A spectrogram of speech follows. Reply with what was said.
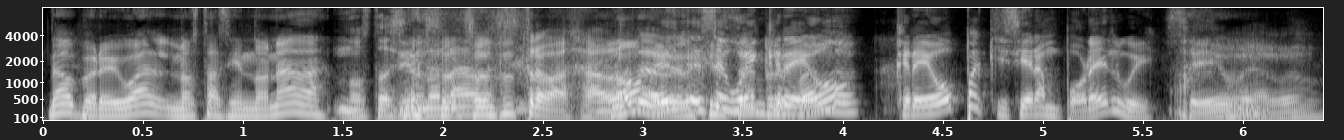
No, pero igual no está haciendo nada. No está haciendo nada. son sus trabajadores. No, güey, e- ese güey creó, creó para que hicieran por él, güey. Sí, güey, huevo.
